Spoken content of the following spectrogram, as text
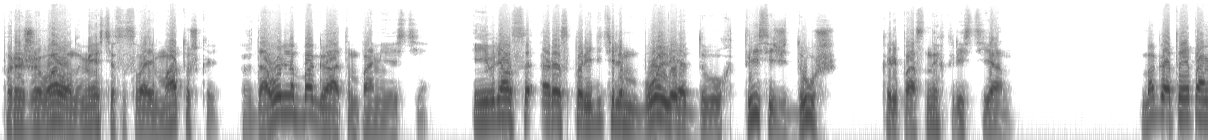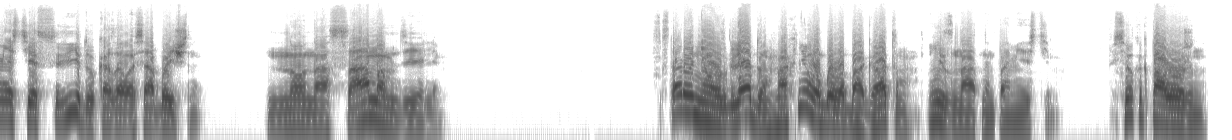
Проживал он вместе со своей матушкой в довольно богатом поместье и являлся распорядителем более двух тысяч душ крепостных крестьян. Богатое поместье с виду казалось обычным, но на самом деле... С стороннего взгляду Махнева было богатым и знатным поместьем. Все как положено.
